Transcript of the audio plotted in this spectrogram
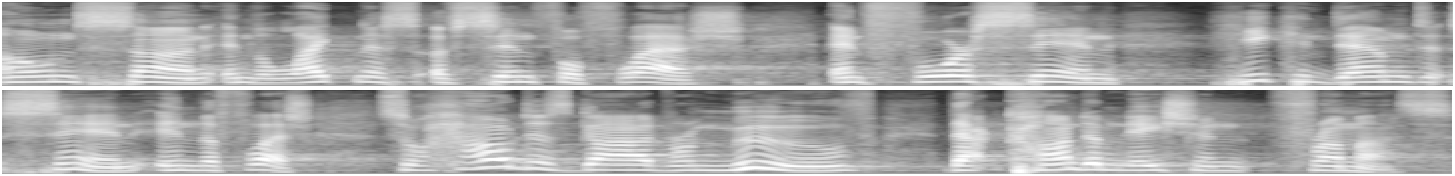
own son in the likeness of sinful flesh And for sin, he condemned sin in the flesh. So, how does God remove that condemnation from us?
